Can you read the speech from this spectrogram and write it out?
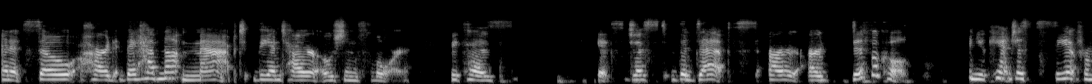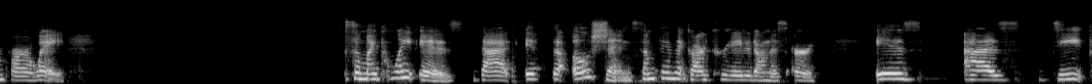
and it's so hard. They have not mapped the entire ocean floor because it's just the depths are, are difficult and you can't just see it from far away. So, my point is that if the ocean, something that God created on this earth, is as deep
